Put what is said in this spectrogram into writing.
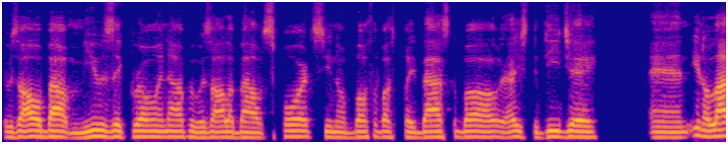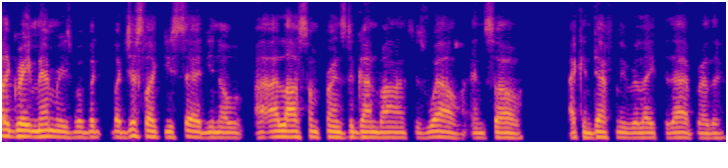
it was all about music growing up. It was all about sports. You know, both of us played basketball. I used to DJ, and you know, a lot of great memories. But but but just like you said, you know, I, I lost some friends to gun violence as well, and so I can definitely relate to that, brother.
